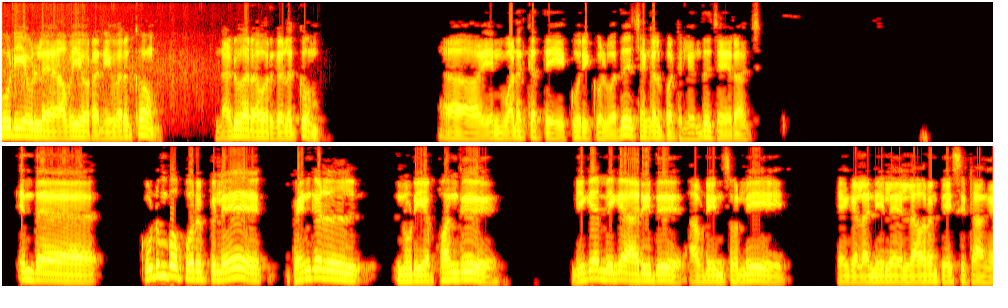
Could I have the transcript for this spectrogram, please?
கூடியுள்ள அவையோர் அனைவருக்கும் நடுவர் அவர்களுக்கும் என் வணக்கத்தை கூறிக்கொள்வது செங்கல்பட்டிலிருந்து ஜெயராஜ். இந்த குடும்ப பொறுப்பிலே பெண்களுடைய பங்கு மிக மிக அரிது அப்படின்னு சொல்லி எங்கள் அணியில எல்லாரும் பேசிட்டாங்க.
